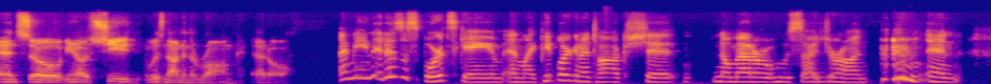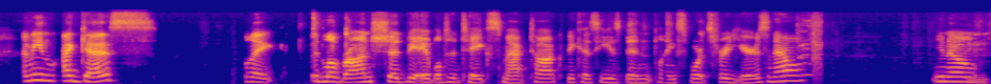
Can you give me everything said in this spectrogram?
and so, you know, she was not in the wrong at all. I mean, it is a sports game, and like people are gonna talk shit no matter whose side you're on. and I mean, I guess like LeBron should be able to take smack talk because he's been playing sports for years now. You know, Mhm.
